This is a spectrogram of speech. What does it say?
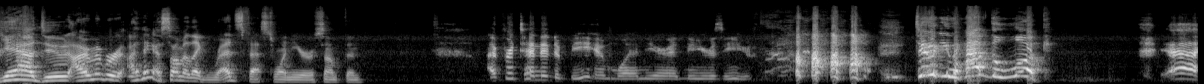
Yeah, dude. I remember. I think I saw him at like Reds Fest one year or something. I pretended to be him one year at New Year's Eve. Dude, you have the look. Yeah,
